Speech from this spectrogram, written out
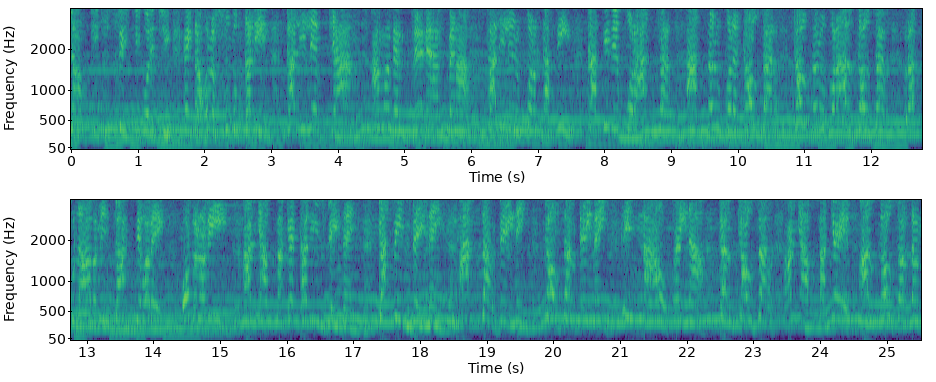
যা কিছু সৃষ্টি করেছি, এটা হলো শুধু কালিল। কালিলের জ্ঞান আমাদের ব্রেনে আসবে না। কালিলের উপর কাসি কাসির উপর আকসার আকসার উপরে কাউসার কাউসার উপর আল কাউসার রব্বুল আলামিন ডাকতে পারে। ওগো নবী আমি আপনাকে কালিল দেই নাই কাসির দেই নাই দেই নাই, কাউসার দেই নাই, ইন্না কাল কাউসার, আমি আপনাকে আল কাউসার দান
